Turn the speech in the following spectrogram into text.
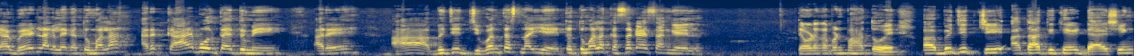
काय वेळ लागलाय का तुम्हाला? अरे काय बोलताय तुम्ही? अरे हा अभिजित जिवंतच नाही आहे तो तुम्हाला कसं काय सांगेल? तेवढ्यात आपण पाहतोय अभिजितची आता तिथे डॅशिंग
